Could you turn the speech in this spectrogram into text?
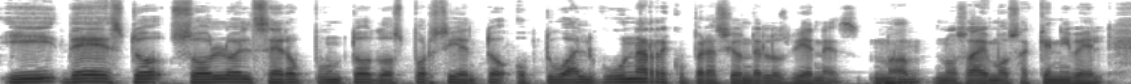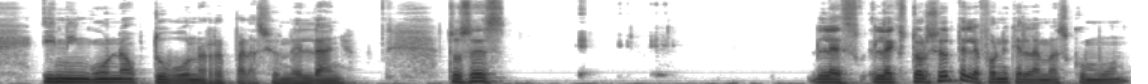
Y de esto, solo el 0.2% obtuvo alguna recuperación de los bienes, no, no sabemos a qué nivel, y ninguna obtuvo una reparación del daño. Entonces, la, ex- la extorsión telefónica es la más común,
